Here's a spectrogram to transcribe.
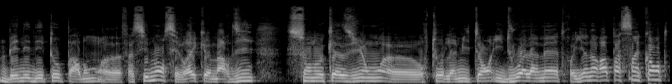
Benedetto pardon, euh, facilement. C'est vrai que mardi, son occasion euh, au retour de la mi-temps, il doit la mettre. Il n'y en aura pas 50.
